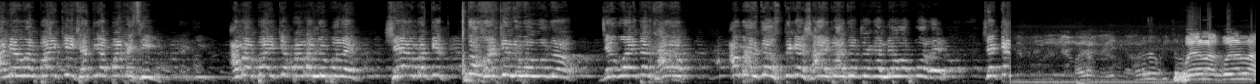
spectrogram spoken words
আমি আমার বাইককে এখান থেকে পাঠাইছি। আমার বাইককে পাঠানোর পরে সে আমাকে তখন কেন বলল না যে ওয়েদার খারাপ, আমার কাছ থেকে ষাট হাজার টাকা নেওয়ার পরে সে গোয়ালা গোয়ালা।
